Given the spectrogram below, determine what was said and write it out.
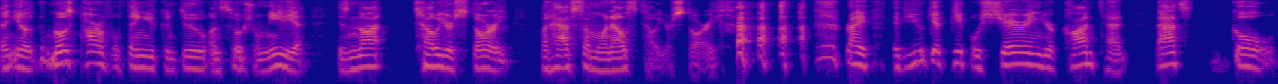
And, you know, the most powerful thing you can do on social media is not tell your story, but have someone else tell your story. right? If you get people sharing your content, that's gold.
